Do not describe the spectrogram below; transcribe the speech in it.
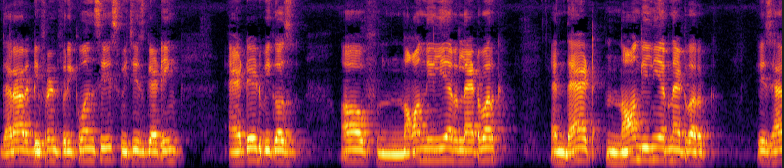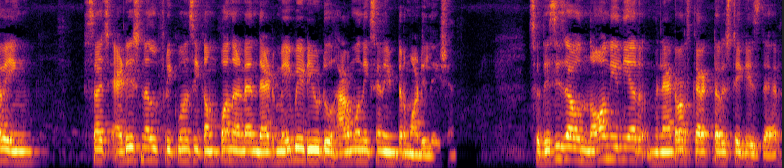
there are different frequencies which is getting added because of non-linear network and that non-linear network is having such additional frequency component and that may be due to harmonics and intermodulation. So this is how non-linear network characteristic is there.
